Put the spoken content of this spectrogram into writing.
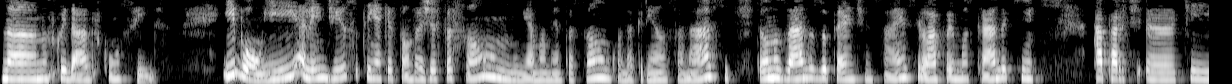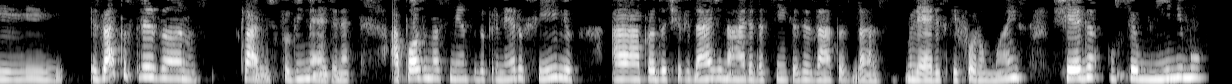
na, nos cuidados com os filhos. E bom, e além disso tem a questão da gestação e amamentação quando a criança nasce. Então, nos dados do Parenting Science, lá foi mostrado que a part, uh, que exatos três anos, claro, estudo em média, né, após o nascimento do primeiro filho, a produtividade na área das ciências exatas das mulheres que foram mães chega ao seu mínimo,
